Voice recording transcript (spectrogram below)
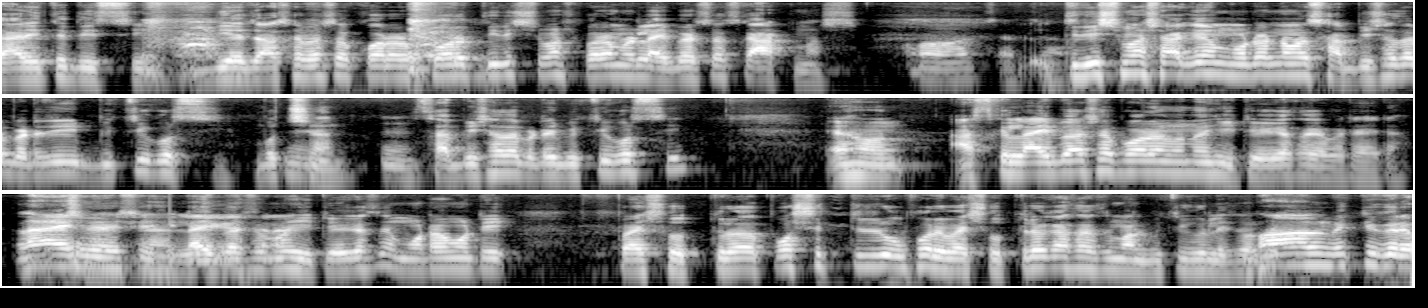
গাড়িতে দিচ্ছি। দিয়ে যাচাই বাছাই করার পরে তিরিশ মাস পরে আমরা লাইভ আসছি আজকে আট মাস। আচ্ছা আচ্ছা। তিরিশ মাস আগে মোটামুটি আমরা ছাব্বিশ হাজার ব্যাটারি বিক্রি করছি বুঝছেন? ছাব্বিশ হাজার ব্যাটারি বিক্রি করছি। এখন আজকে লাইভে আসার পরে মানে হিট হয়ে গেছে ব্যাটারিটা হয়ে লাইভে আসার পরে হিট হয়ে গেছে। মোটামুটি প্রায় সত্তর পঁয়ষট্টির উপরে ভাই সত্তরের কাছাকাছি মাল বিক্রি করলে। মাল বিক্রি করে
